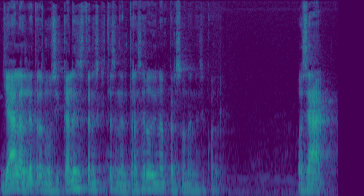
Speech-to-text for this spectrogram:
Ya las letras musicales están escritas en el trasero de una persona en ese cuadro. O sea,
